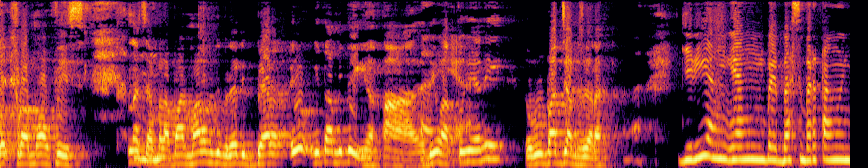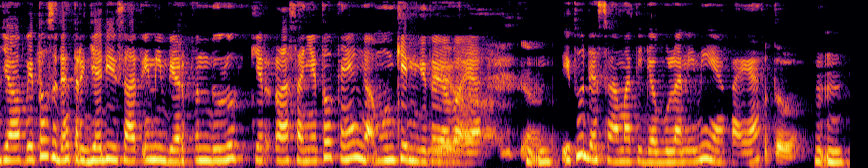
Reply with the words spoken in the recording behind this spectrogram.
work from office. Karena jam 8 malam tiba-tiba di bel yuk kita meeting. Ah, jadi iya. waktunya ini 24 jam sekarang Jadi yang yang bebas bertanggung jawab itu sudah terjadi saat ini biarpun dulu kir- rasanya tuh kayaknya nggak mungkin gitu ya Iya, pak ya. gitu. Mm-mm. Itu udah selama tiga bulan ini ya pak ya. betul Mm-mm.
